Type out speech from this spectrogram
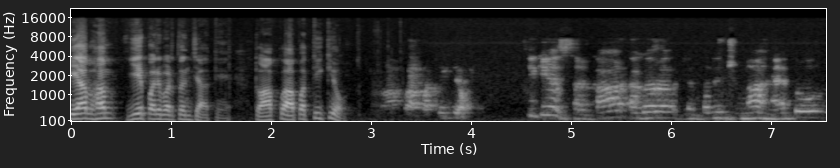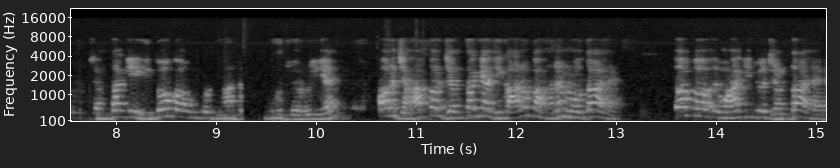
कि अब हम ये परिवर्तन चाहते हैं। तो आपको आपत्ति क्यों? आपको आपत्ति क्यों? देखिए, सरकार अगर जनता ने चुना है तो जनता के हितों का उनको ध्यान बहुत ज़रूरी है। और जहाँ पर जनता के अधिकारों का हनन होता है, तब वहाँ की जो जनता है,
